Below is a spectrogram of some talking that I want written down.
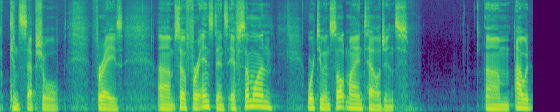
conceptual phrase. Um, so, for instance, if someone were to insult my intelligence, um, I would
